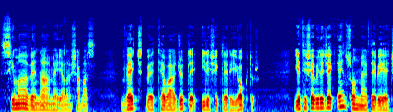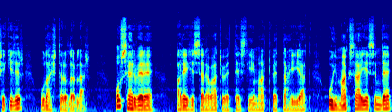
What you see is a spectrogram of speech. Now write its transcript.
sima ve name yanaşamaz. Vecd ve tevacütle ilişikleri yoktur. Yetişebilecek en son mertebeye çekilir, ulaştırılırlar. O servere aleyhisselavatü ve teslimat ve tahiyyat uymak sayesinde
